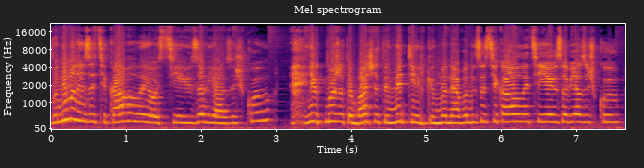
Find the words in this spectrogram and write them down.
вони мене зацікавили ось цією зав'язочкою. Як можете бачити, не тільки мене вони зацікавили цією зав'язочкою,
